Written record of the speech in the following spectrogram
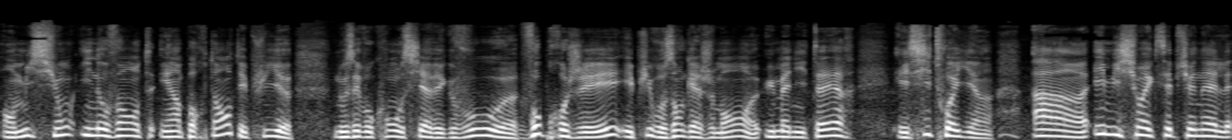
en missions innovantes et importantes. Et puis, nous évoquerons aussi avec vous vos projets et puis vos engagements humanitaires et citoyens. À émission exceptionnel,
